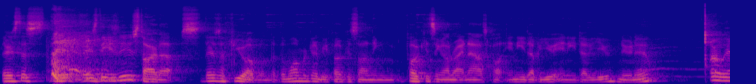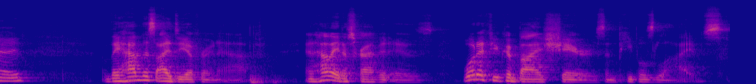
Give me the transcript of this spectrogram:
There's this, there's these new startups. There's a few of them, but the one we're going to be focus on, focusing on right now is called NEW, NEW, NewNew. Okay. They have this idea for an app, and how they describe it is, what if you could buy shares in people's lives?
